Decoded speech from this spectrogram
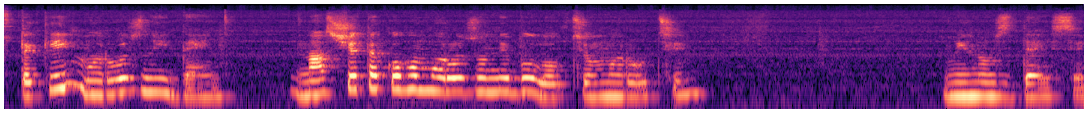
в такий морозний день. У нас ще такого морозу не було в цьому році. Мінус 10.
